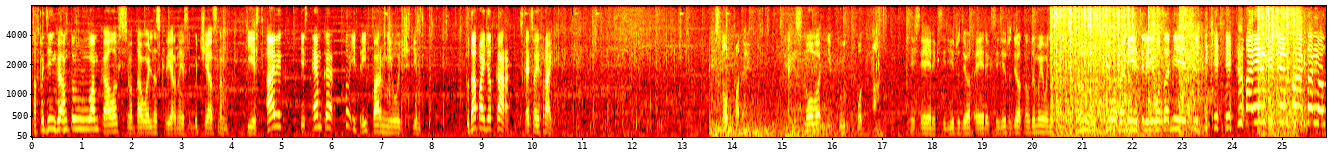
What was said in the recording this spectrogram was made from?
А по деньгам-то у Амкала все довольно скверно, если быть честным. Есть Авик, есть МК, ну и три фармилочки. Куда пойдет Кара? Искать свои фраги. Снова попадают. Они снова идут под А. Здесь Эрик сидит, ждет, Эрик сидит, ждет, но в дымы его не видит. Его заметили, его заметили. А Эрик еще и фраг дает.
